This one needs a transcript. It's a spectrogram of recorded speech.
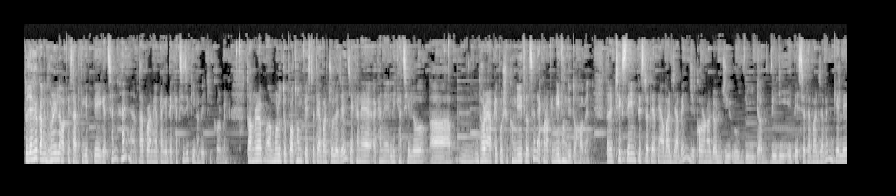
তো যাই হোক, আমি ধরে নিলাম আপনি সার্টিফিকেট পেয়ে গেছেন হ্যাঁ? তারপর আমি আপনাকে দেখাচ্ছি যে কীভাবে কী করবেন। তো আমরা মূলত প্রথম পেজটাতে আবার চলে যাই, যেখানে, এখানে লেখা ছিল ধরেন আপনি প্রশিক্ষণ নিয়ে ফেলছেন, এখন আপনি নিবন্ধিত হবেন। তাহলে ঠিক সেম পেজটাতে আপনি আবার যাবেন, যে corona dot G O V dot BD এই পেজটাতে আবার যাবেন। গেলে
